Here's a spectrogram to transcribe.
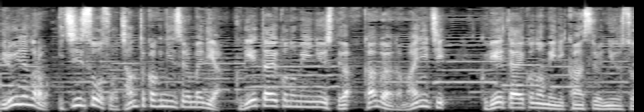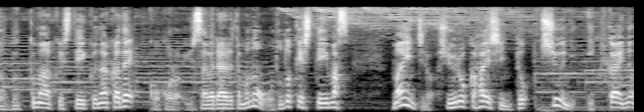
ゆるいながらも一時ソースをちゃんと確認するメディア、クリエイターエコノミーニュースでは、かぐわが毎日、クリエイターエコノミーに関するニュースをブックマークしていく中で、心揺さぶられたものをお届けしています。毎日の収録配信と週に1回の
